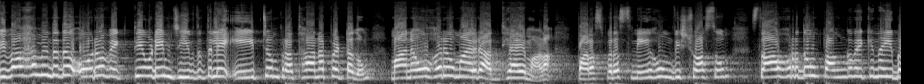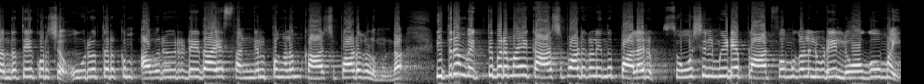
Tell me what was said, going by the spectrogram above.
വിവാഹം എന്നത് ഓരോ വ്യക്തിയുടെയും ജീവിതത്തിലെ ഏറ്റവും പ്രധാനപ്പെട്ടതും മനോഹരവുമായ ഒരു അധ്യായമാണ്. പരസ്പര സ്നേഹവും വിശ്വാസവും സൗഹൃദവും പങ്കുവെക്കുന്ന ഈ ബന്ധത്തെക്കുറിച്ച് ഓരോരുത്തർക്കും അവരവരുടേതായ സങ്കല്പങ്ങളും കാഴ്ചപ്പാടുകളുമുണ്ട്. ഇത്തരം വ്യക്തിപരമായ കാഴ്ചപ്പാടുകൾ ഇന്ന് പലരും സോഷ്യൽ മീഡിയ പ്ലാറ്റ്ഫോമുകളിലൂടെ ലോകവുമായി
